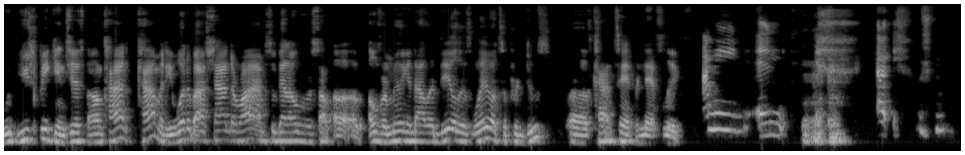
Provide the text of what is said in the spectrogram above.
you speaking just on com- comedy. What about Shonda Rhimes, who got over some uh, over a million dollar deal as well to produce uh, content for Netflix? I mean, and I,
